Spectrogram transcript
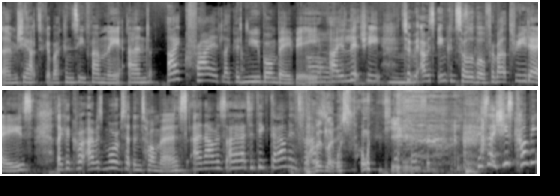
Um, she had to go back and see family, and I cried like a newborn baby. I literally took me. I was inconsolable for about three days. Like I, cry, I was more upset than Thomas, and I was. I had to dig down into. it I was like, what's wrong with you? It's like she's coming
